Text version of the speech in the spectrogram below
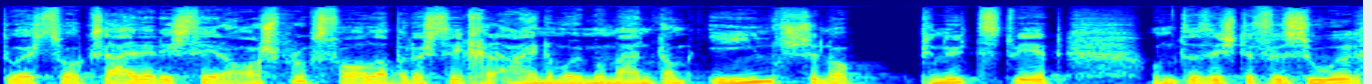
du hast zwar gesagt, er ist sehr anspruchsvoll, aber er ist sicher einer, der im Moment am ehesten noch benutzt wird. Und das ist der Versuch,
